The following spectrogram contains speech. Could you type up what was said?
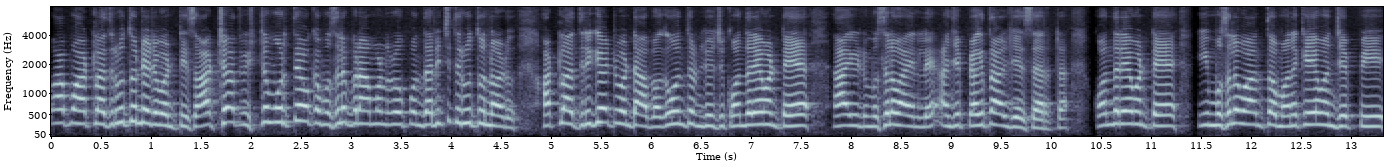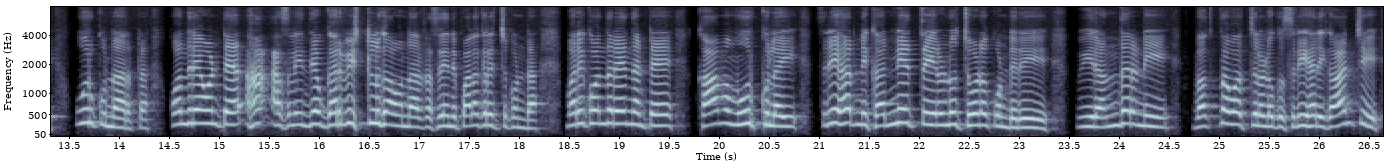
పాపం అట్లా తిరుగుతుండేటువంటి సాక్షాత్ విష్ణుమూర్తి ఒక ముసలి బ్రాహ్మణ రూపం ధరించి తిరుగుతున్నాడు. అట్లా తిరిగేటువంటి ఆ భగవంతుని చూసి కొందరేమంటే ఆ వీడు ముసలివాయనలే అని చెప్పి ఎగతాళి చేశారట. కొందరేమంటే ఈ ముసలివాన్తో మనకేమని చెప్పి ఊరుకున్నారట. కొందరేమంటే అసలు ఇదే గర్విష్ఠులుగా ఉన్నారట అసలు ఈయన్ని పలకరించకుండా మరికొందరు ఏంటంటే కామ మూర్ఖులై శ్రీహరిని కన్నెత్తైరును చూడకుండిరి. వీరందరినీ భక్తవత్సలకు శ్రీహరి కాంచి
